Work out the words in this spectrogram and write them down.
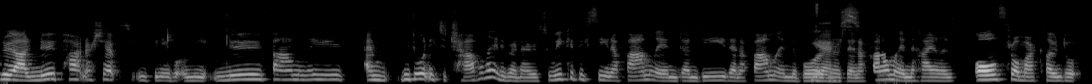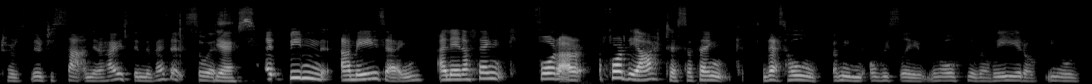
Through our new partnerships, we've been able to meet new families and we don't need to travel anywhere now. So we could be seeing a family in Dundee, then a family in the Borders, yes. then a family in the Highlands, all from our clown doctors. They're just sat in their house in the visits. So it's, yes. it's been amazing. And then I think for our for the artists, I think this whole i mean obviously we're all fully aware of you know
